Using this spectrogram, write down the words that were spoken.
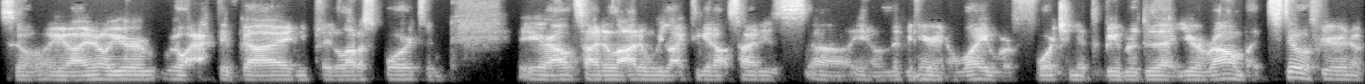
So you know, I know you're a real active guy and you played a lot of sports and you're outside a lot. And we like to get outside. Is uh, you know, living here in Hawaii, we're fortunate to be able to do that year round. But still, if you're in a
